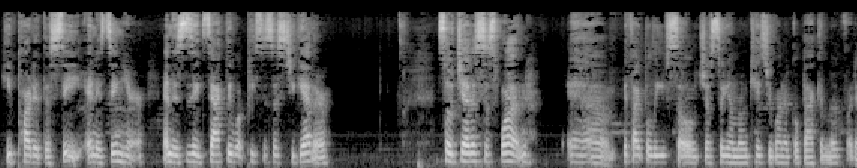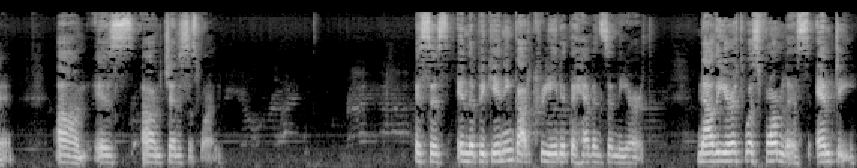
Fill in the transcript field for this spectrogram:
he parted the sea. And it's in here. And this is exactly what pieces us together. So Genesis 1, um, if I believe so, just so you'll know in case you want to go back and look for it, um, is um, Genesis 1. It says, In the beginning, God created the heavens and the earth. Now the earth was formless, empty.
